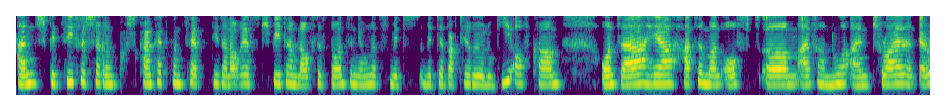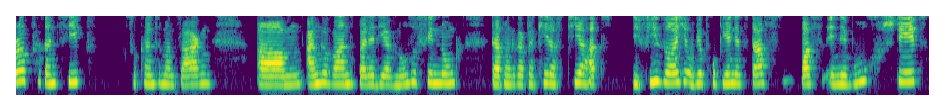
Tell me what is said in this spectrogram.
an spezifischeren Krankheitskonzepten, die dann auch erst später im Laufe des 19. Jahrhunderts mit, mit der Bakteriologie aufkamen. Und daher hatte man oft ähm, einfach nur ein Trial-and-Error-Prinzip, so könnte man sagen, ähm, angewandt bei der Diagnosefindung. Da hat man gesagt, okay, das Tier hat die Viehseuche und wir probieren jetzt das, was in dem Buch steht,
